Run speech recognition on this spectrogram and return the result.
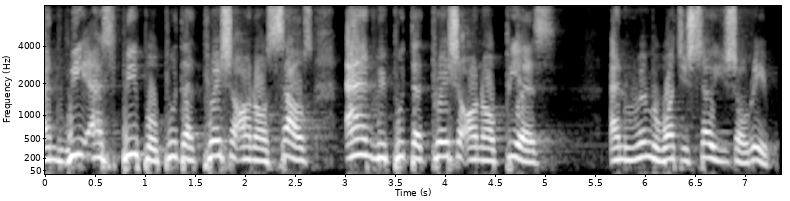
And we as people put that pressure on ourselves and we put that pressure on our peers. And remember, what you sow, you shall reap.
